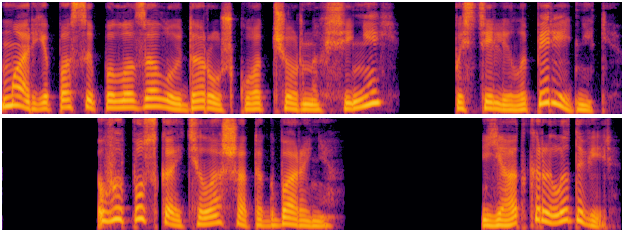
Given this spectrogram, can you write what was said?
Марья посыпала золой дорожку от черных синей, постелила передники. «Выпускайте лошадок, барыня», я открыла дверь.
